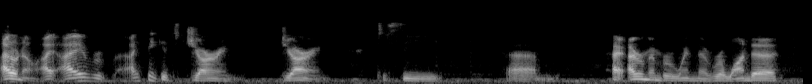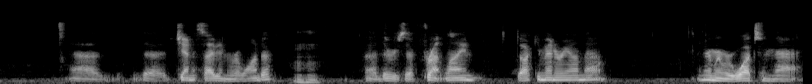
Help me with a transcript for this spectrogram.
I don't know. I, I, I think it's jarring, jarring to see, um, I, I remember when the Rwanda, uh, the genocide in Rwanda, mm-hmm. Uh, there's a Frontline documentary on that. And I remember watching that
